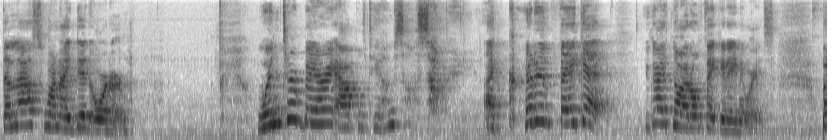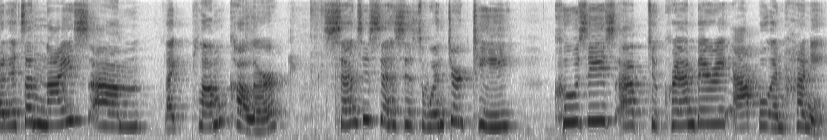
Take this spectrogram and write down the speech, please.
The last one I did order. Winterberry apple tea. I'm so sorry. I couldn't fake it. You guys know I don't fake it anyways. But it's a nice um, like plum color. Scentsy says it's winter tea. Koozies up to cranberry, apple, and honey.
